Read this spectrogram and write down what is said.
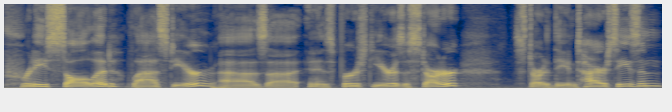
pretty solid last year as uh, in his first year as a starter. Started the entire season,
